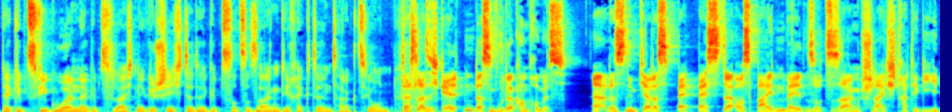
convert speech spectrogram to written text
da gibt es Figuren, da gibt es vielleicht eine Geschichte, da gibt es sozusagen direkte Interaktion. Das lasse ich gelten, das ist ein guter Kompromiss. Ja, das nimmt ja das Be Beste aus beiden Welten sozusagen, Schleichstrategie.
